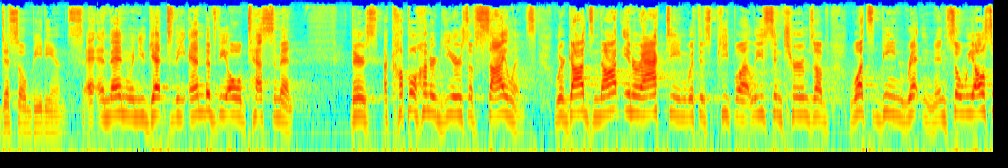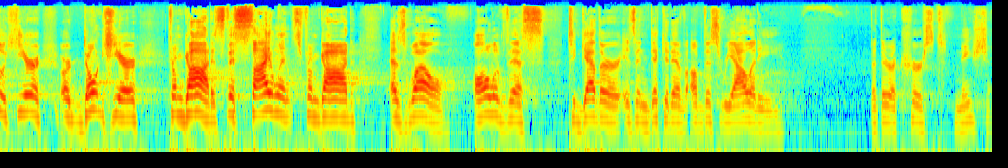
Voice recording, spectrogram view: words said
disobedience. And then when you get to the end of the Old Testament, there's a couple hundred years of silence where God's not interacting with his people, at least in terms of what's being written. And so we also hear or don't hear from God. It's this silence from God as well all of this together is indicative of this reality that they're a cursed nation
